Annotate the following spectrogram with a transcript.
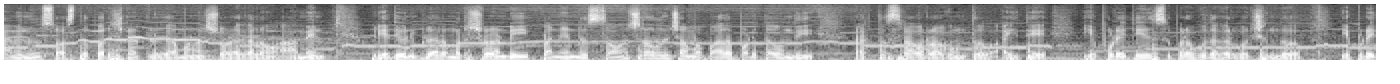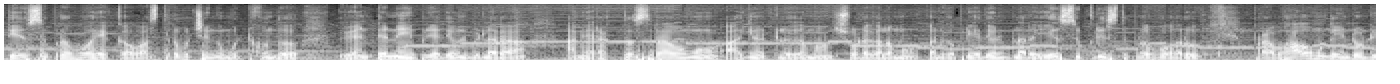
ఆమెను స్వస్థపరిచినట్లుగా మనం చూడగలం. ఆమె ప్రియ దేవుని పిల్లలు మరి చూడండి పన్నెండు సంవత్సరాల నుంచి ఆమె బాధపడుతూ ఉంది రక్తస్రావ రోగంతో. అయితే ఎప్పుడైతే యేసు ప్రభు దగ్గరకు వచ్చిందో ఎప్పుడైతే యేసుప్రభు వారి యొక్క వస్త్రపు ముట్టుకుందో వెంటనే ప్రియ దేవుని автора ఆమె రక్తస్రావము ఆగినట్లుగా మనం చూడగలము. కనుక ప్రియదేవుని దేవుని యేసుక్రీస్తు ప్రభు వారు ప్రభావం కలిగినటువంటి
